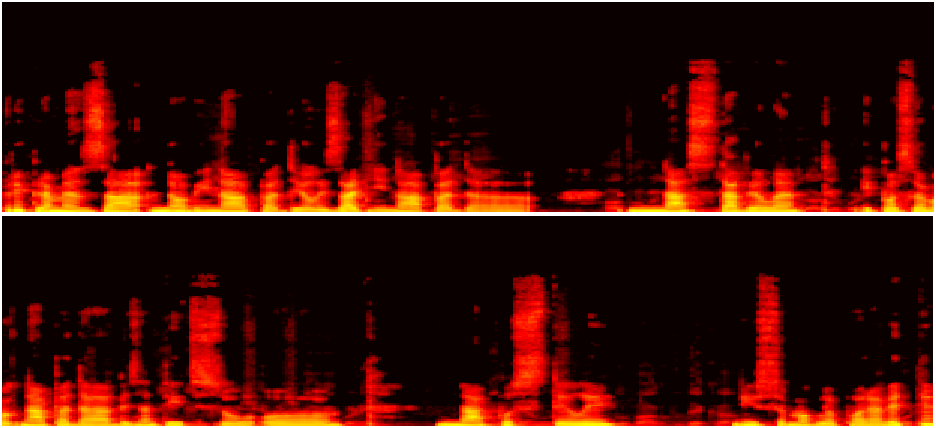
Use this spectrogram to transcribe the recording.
pripreme za novi napad ili zadnji napad e, nastavile i posle ovog napada Bizantici su napustili, nisu se mogli oporaviti.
